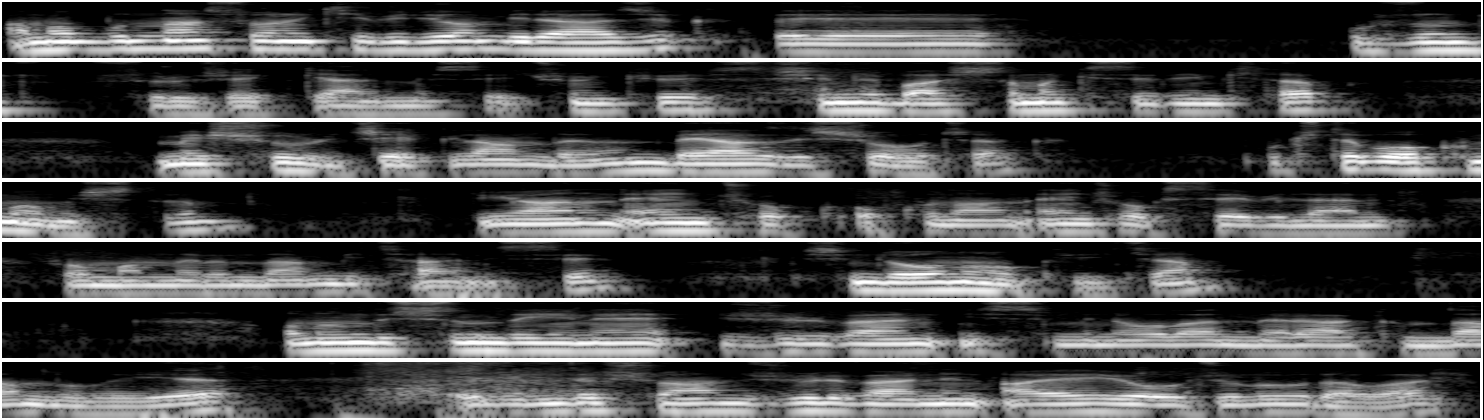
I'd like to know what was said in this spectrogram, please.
Ama bundan sonraki videom birazcık e, uzun sürecek gelmesi. Çünkü şimdi başlamak istediğim kitap meşhur Jack London'ın Beyaz Dişi olacak. Bu kitabı okumamıştım. Dünyanın en çok okunan, en çok sevilen romanlarından bir tanesi. Şimdi onu okuyacağım. Onun dışında yine Jules Verne ismine olan merakımdan dolayı elimde şu an Jules Verne'in Ay'a yolculuğu da var.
